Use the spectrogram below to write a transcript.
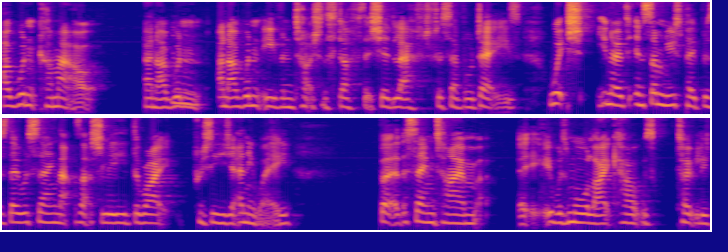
I wouldn't come out and I wouldn't mm. and I wouldn't even touch the stuff that she had left for several days. Which you know, in some newspapers they were saying that was actually the right procedure anyway. But at the same time, it was more like how it was totally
